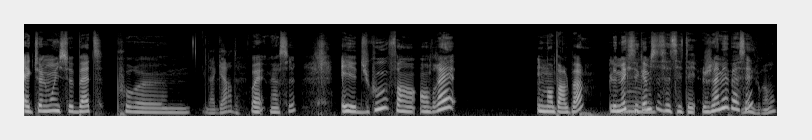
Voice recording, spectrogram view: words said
Actuellement, ils se battent pour. La garde? Ouais, merci. Et du coup, enfin, en vrai, on n'en parle pas. Le mec, c'est Mm. comme si ça s'était jamais passé. Oui, vraiment.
